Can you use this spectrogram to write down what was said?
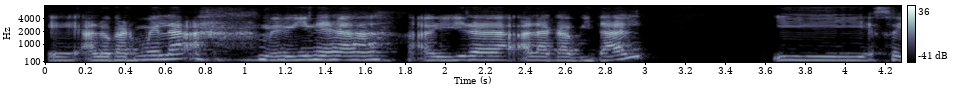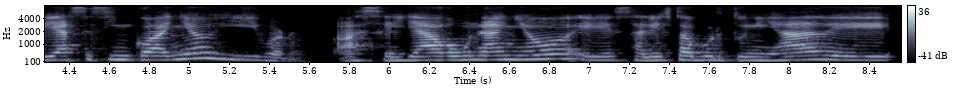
eh, a lo Carmela, me vine a, vivir a, la capital y eso ya hace cinco años y bueno, hace ya un año eh, salió esta oportunidad de,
